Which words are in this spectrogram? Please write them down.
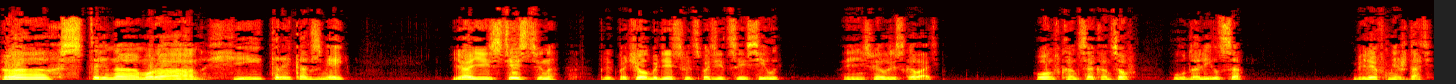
Ах, старина Муран, хитрый, как змей. Я, естественно, предпочел бы действовать с позиции силы, но я не смел рисковать. Он, в конце концов, удалился, велев мне ждать.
